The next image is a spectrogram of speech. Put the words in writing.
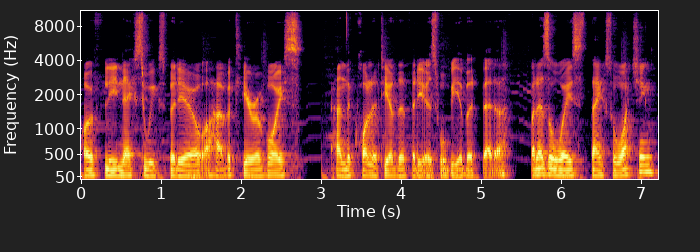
Hopefully next week's video I'll have a clearer voice and the quality of the videos will be a bit better. But as always, thanks for watching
